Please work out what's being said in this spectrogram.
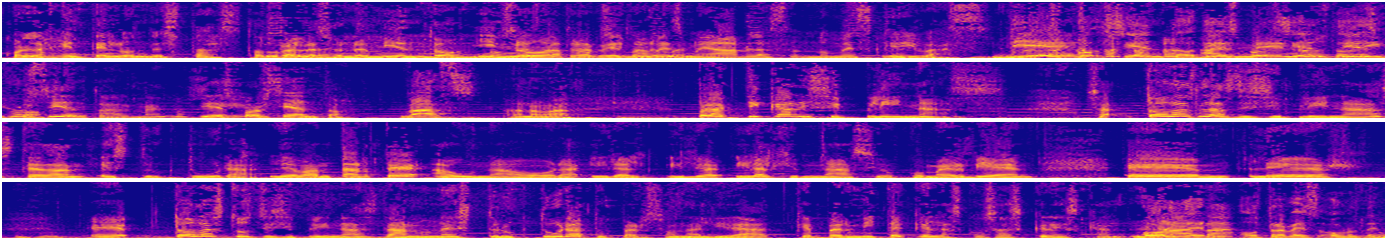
con la gente en donde estás. Tu Totalmente. relacionamiento y Entonces, no a través de próxima una vez me hablas, no me escribas. 10%, 10% Al menos dijo. 10%. Al menos. sí. 10%. Vas, Ana Mar. Practica disciplinas. O sea, todas las disciplinas te dan estructura. Levantarte a una hora, ir al, ir al gimnasio, comer bien, eh, leer. Eh, todas tus disciplinas dan una estructura a tu personalidad que permite que las cosas crezcan. Orden, Nada- otra vez orden.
